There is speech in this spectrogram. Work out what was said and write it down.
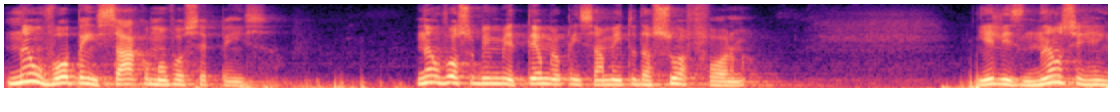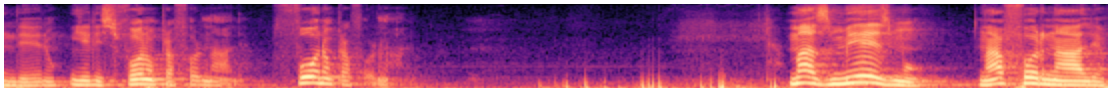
Não vou pensar como você pensa. Não vou submeter o meu pensamento da sua forma. E eles não se renderam e eles foram para a fornalha. Foram para a fornalha. Mas mesmo na fornalha,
